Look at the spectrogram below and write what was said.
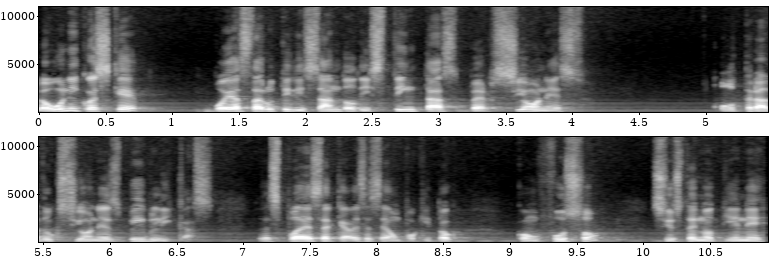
Lo único es que voy a estar utilizando distintas versiones o traducciones bíblicas. Entonces puede ser que a veces sea un poquito confuso si usted no tiene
